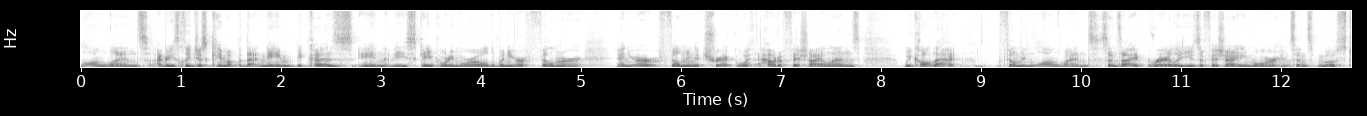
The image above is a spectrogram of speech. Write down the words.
Long Lens. I basically just came up with that name because in the skateboarding world, when you're a filmer and you're filming a trick without a fisheye lens, we call that filming long lens. Since I rarely use a fisheye anymore, and since most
